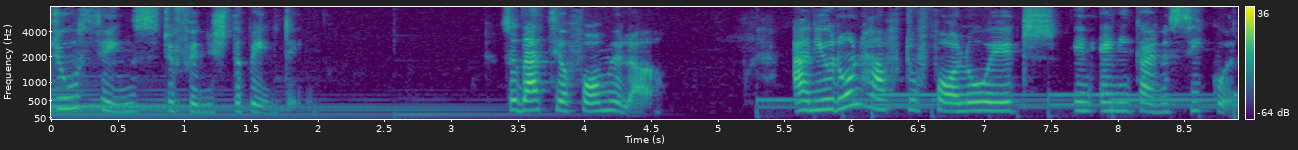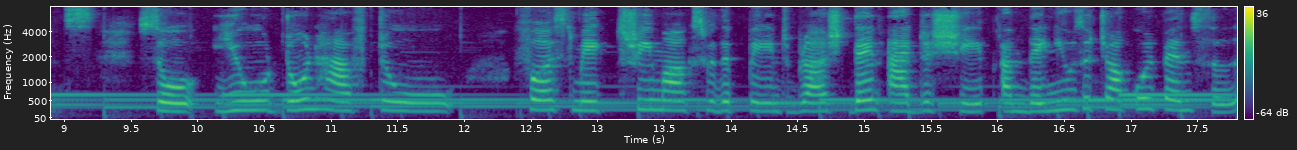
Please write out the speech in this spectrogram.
two things to finish the painting. So that's your formula. And you don't have to follow it in any kind of sequence. So you don't have to first make three marks with a paintbrush, then add a shape, and then use a charcoal pencil.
